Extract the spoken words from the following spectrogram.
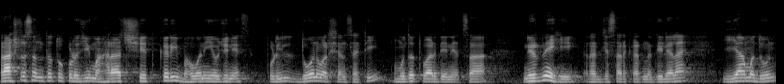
राष्ट्रसंत तुकडोजी महाराज शेतकरी भवन योजनेस पुढील दोन वर्षांसाठी मुदतवाढ देण्याचा निर्णयही राज्य सरकारनं दिलेला आहे. यामधून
